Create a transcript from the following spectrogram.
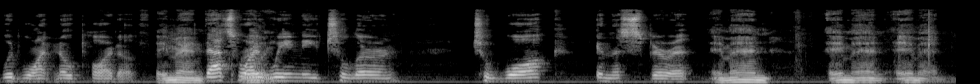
would want no part of. Amen. That's why Really. we need to learn to walk in the Spirit. Amen. Amen. Amen.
